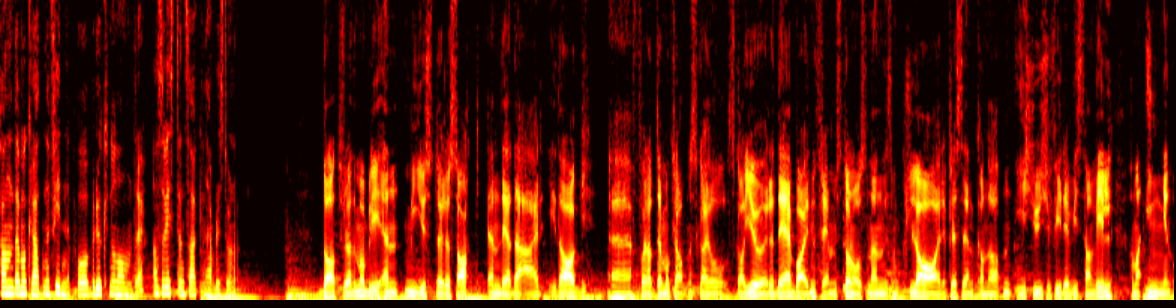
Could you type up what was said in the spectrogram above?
Kan demokratene finne på å bruke noen andre, altså hvis den saken her blir stor nok? Da tror jeg det må bli en mye større sak enn det det er i dag, eh, for at demokratene skal, skal gjøre det. Biden fremstår nå som den liksom klare presidentkandidaten i 2024 hvis han vil. Han har ingen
